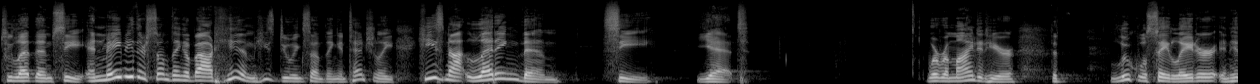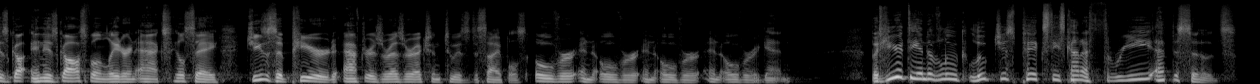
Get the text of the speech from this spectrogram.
to let them see. And maybe there's something about him. He's doing something intentionally. He's not letting them see yet. We're reminded here that Luke will say later in his, in his gospel and later in Acts, he'll say, Jesus appeared after his resurrection to his disciples over and over and over and over again. But here at the end of Luke, Luke just picks these kind of three episodes.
